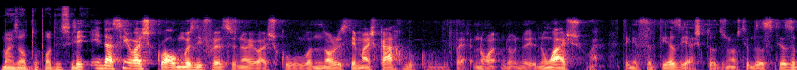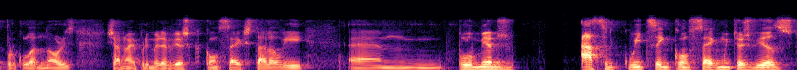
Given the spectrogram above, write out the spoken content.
mais alto pode sim. sim. Ainda assim, eu acho que há algumas diferenças, não é? Eu acho que o Lando Norris tem mais carro do que o Ferrari. Não, não, eu não acho, tenho a certeza, e acho que todos nós temos a certeza, porque o Lando Norris já não é a primeira vez que consegue estar ali, um, pelo menos há circuitos em que consegue muitas vezes,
